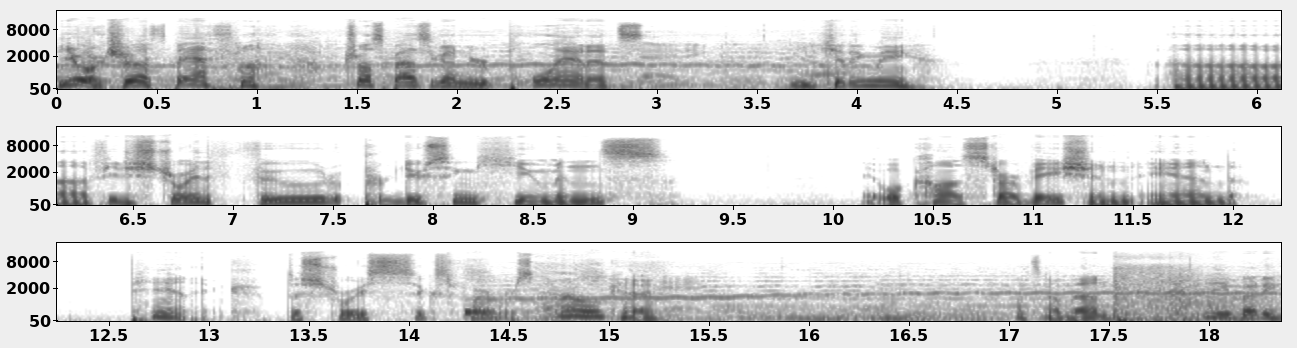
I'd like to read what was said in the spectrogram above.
you are trespassing, trespassing on your planet. Are you kidding me? Uh, if you destroy the food producing humans, it will cause starvation and panic. Destroy six farmers. Oh, okay. That's not bad. Hey, buddy.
